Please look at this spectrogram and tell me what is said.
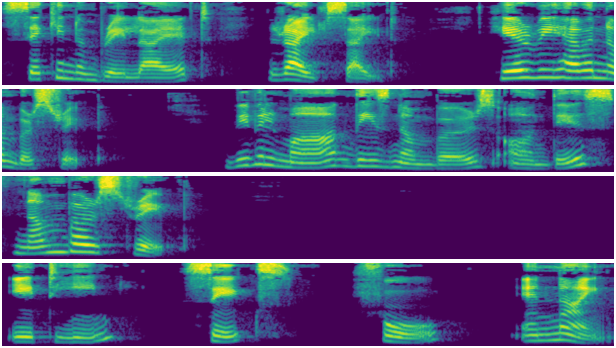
second umbrella at right side. Here we have a number strip. We will mark these numbers on this number strip. 18, 6, 4 and 9.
